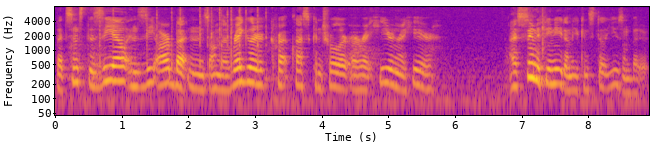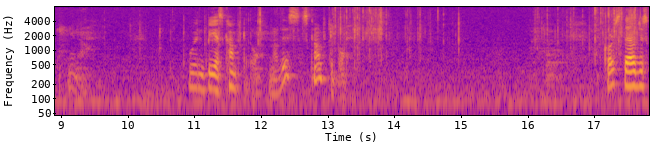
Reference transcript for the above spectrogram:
but since the ZL and ZR buttons on the regular classic controller are right here and right here, I assume if you need them, you can still use them, but it, you know, wouldn't be as comfortable. Now this is comfortable. Course, that'll just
